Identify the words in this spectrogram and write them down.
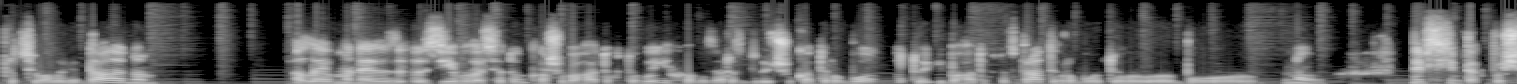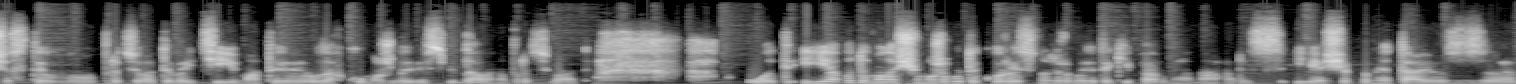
працювала віддалено. Але в мене з'явилася думка, що багато хто виїхав і зараз будуть шукати роботу, і багато хто втратив роботу, бо ну не всім так пощастило працювати в ІТ і мати легку можливість віддалено працювати. От і я подумала, що може бути корисно зробити такий певний аналіз. І я ще пам'ятаю з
